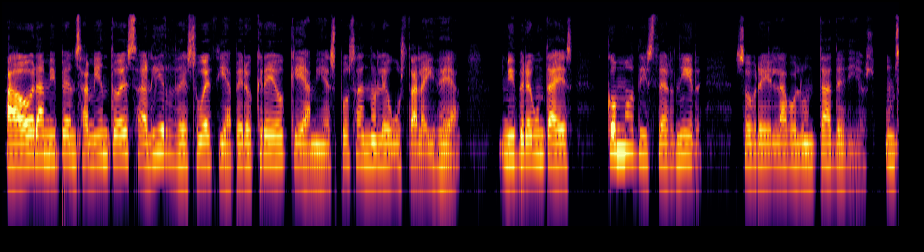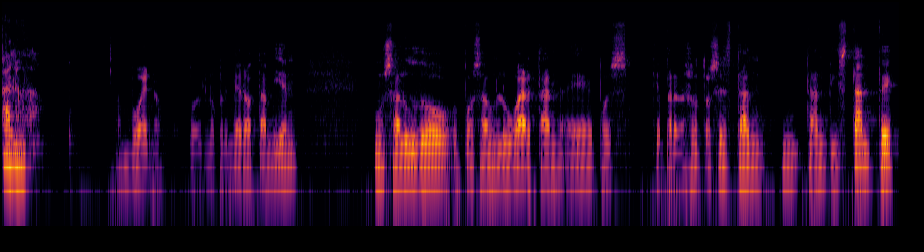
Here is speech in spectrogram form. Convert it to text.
Ahora mi pensamiento es salir de Suecia, pero creo que a mi esposa no le gusta la idea. Mi pregunta es, ¿cómo discernir sobre la voluntad de Dios? Un saludo. Bueno, pues lo primero también un saludo pues a un lugar tan eh, pues que para nosotros es tan tan distante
